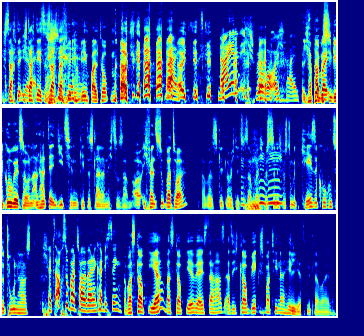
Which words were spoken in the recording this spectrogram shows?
Ich, sagte, ich dachte jetzt, du sagst, das würde ich auf jeden Fall toppen. Nein. ich Nein, ich schwöre euch nein. Ich habe ja ein bisschen gegoogelt so und anhand der Indizien geht das leider nicht zusammen. Oh, Ich fände es super toll, aber es geht, glaube ich, nicht zusammen, weil ich wüsste nicht, was du mit Käsekuchen zu tun hast. Ich fände es auch super toll, weil dann könnte ich singen. Aber was glaubt ihr? Was glaubt ihr, wer ist der Hase? Also ich glaube wirklich Martina Hill jetzt mittlerweile.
